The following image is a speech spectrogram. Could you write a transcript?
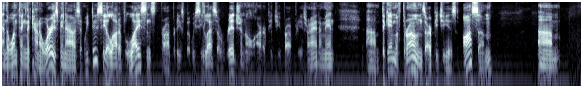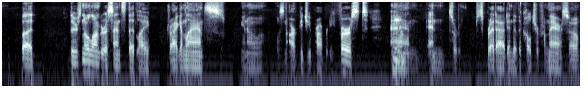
and the one thing that kind of worries me now is that we do see a lot of licensed properties, but we see less original RPG properties, right? I mean, um, the Game of Thrones RPG is awesome, um, but there's no longer a sense that like Dragonlance, you know, was an RPG property first, Yeah. and and sort of spread out into the culture from there. So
